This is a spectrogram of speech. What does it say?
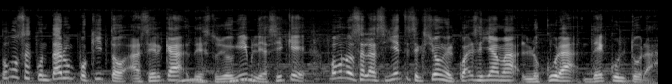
vamos a contar un poquito acerca de Estudio Ghibli. Así que vámonos a la siguiente sección, el cual se llama Locura de Cultura.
